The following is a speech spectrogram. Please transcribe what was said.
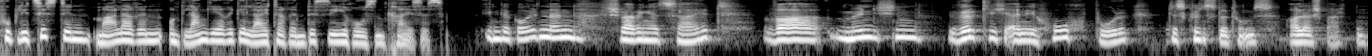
Publizistin, Malerin und langjährige Leiterin des Seerosenkreises. In der goldenen Schwabinger Zeit war München wirklich eine Hochburg des Künstlertums aller Sparten.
